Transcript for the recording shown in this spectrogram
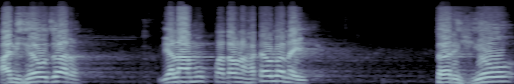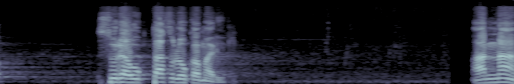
आणि ह्यो जर याला अमुक पदावून हटवलं नाही तर ह्यो सूर्य उगताच लोक मारील. अण्णा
